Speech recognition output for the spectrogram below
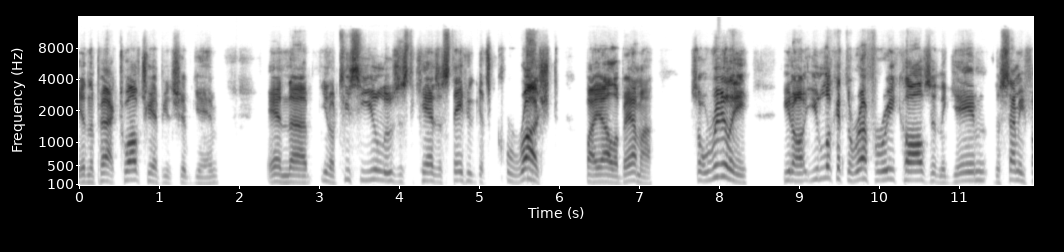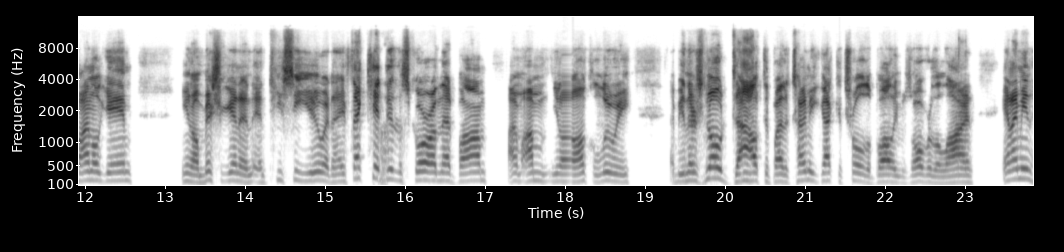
in the Pac 12 championship game. And, uh, you know, TCU loses to Kansas State, who gets crushed by Alabama. So, really, you know, you look at the referee calls in the game, the semifinal game, you know, Michigan and, and TCU. And if that kid didn't score on that bomb, I'm, I'm, you know, Uncle Louie. I mean, there's no doubt that by the time he got control of the ball, he was over the line. And I mean,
